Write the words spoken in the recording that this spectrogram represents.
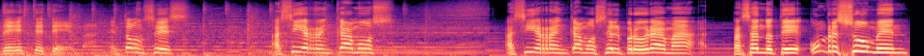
de este tema. Entonces, así arrancamos, así arrancamos el programa pasándote un resumen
